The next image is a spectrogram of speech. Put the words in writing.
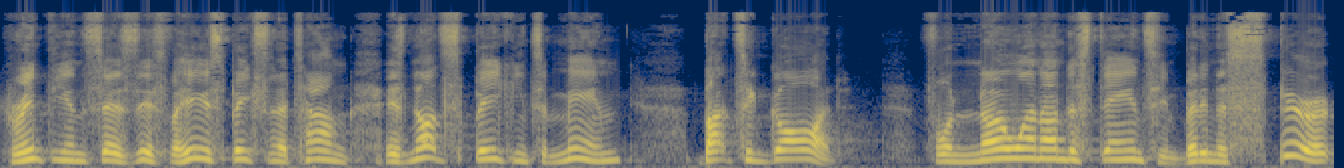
Corinthians says this For he who speaks in a tongue is not speaking to men, but to God. For no one understands him, but in the spirit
